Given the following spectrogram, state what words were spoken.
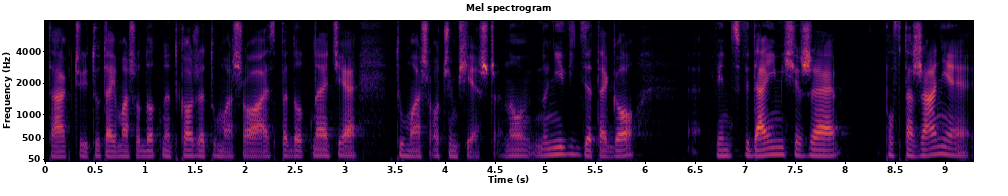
Tak, czyli tutaj masz o .NET Core, tu masz o ASP.NETie, tu masz o czymś jeszcze. No, no nie widzę tego, więc wydaje mi się, że powtarzanie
